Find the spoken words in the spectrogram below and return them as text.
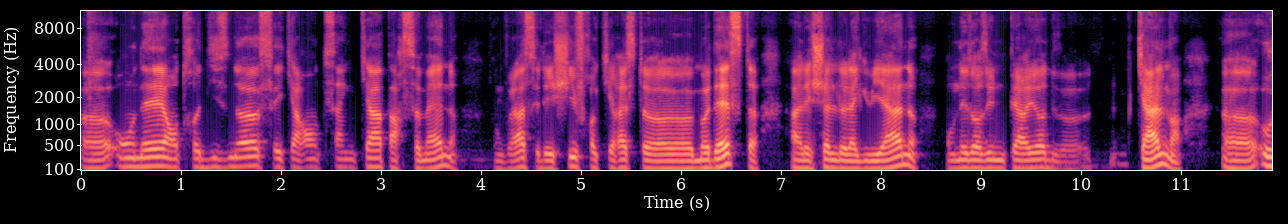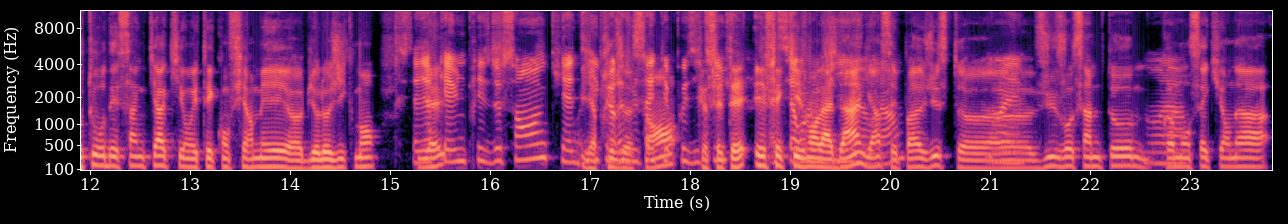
on est entre 19 et 45 cas par semaine. Donc voilà, c'est des chiffres qui restent modestes à l'échelle de la Guyane. On est dans une période calme. autour des 5 cas qui ont été confirmés biologiquement. C'est-à-dire qu'il y a une prise de sang qui a dit que le résultat était positif. Que c'était effectivement la dingue. Hein, C'est pas juste vu vos symptômes, comme on sait qu'il y en a,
